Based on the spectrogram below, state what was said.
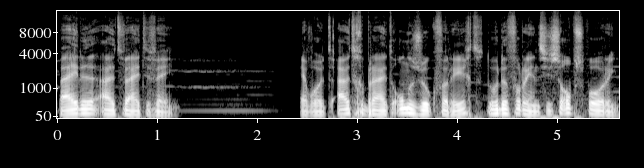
beide uit Wijteveen. Er wordt uitgebreid onderzoek verricht door de forensische opsporing.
